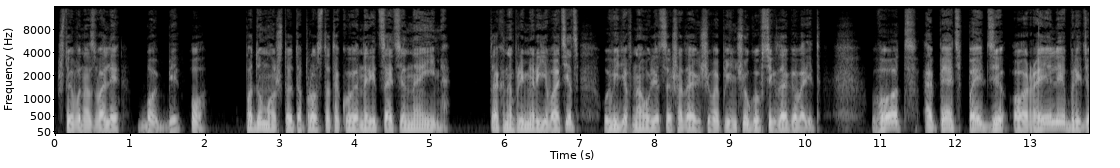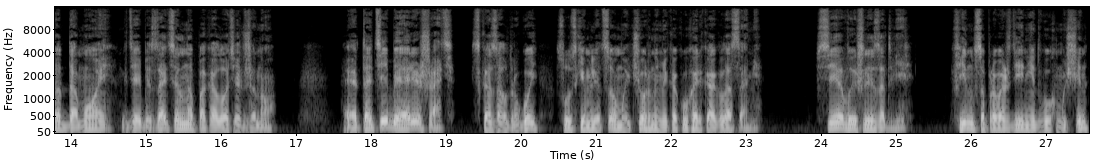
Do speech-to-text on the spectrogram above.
что его назвали Бобби О. Подумал, что это просто такое нарицательное имя. Так, например, его отец, увидев на улице шатающего пьянчугу, всегда говорит «Вот опять Пэдди О'Рейли бредет домой, где обязательно поколотит жену». «Это тебе решать», — сказал другой, с узким лицом и черными, как у хорька, глазами. Все вышли за дверь. Финн в сопровождении двух мужчин,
